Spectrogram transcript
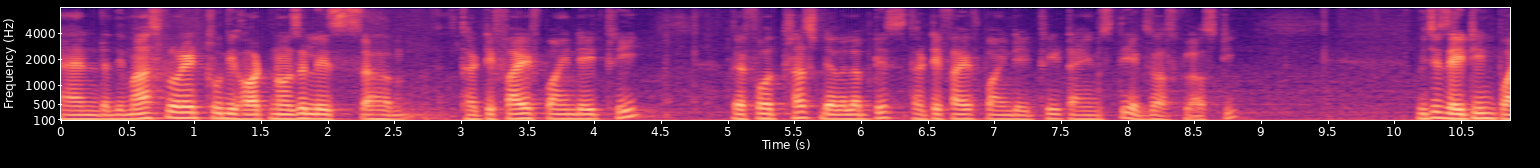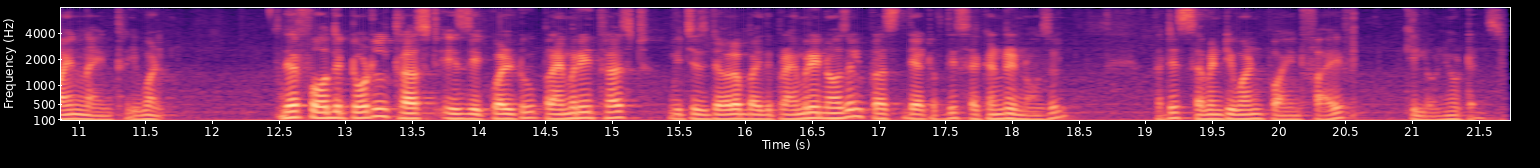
And the mass flow rate through the hot nozzle is um, 35.83 therefore, thrust developed is 35.83 times the exhaust velocity which is 18.931. Therefore, the total thrust is equal to primary thrust which is developed by the primary nozzle plus that of the secondary nozzle that is 71.5 kilonewtons.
